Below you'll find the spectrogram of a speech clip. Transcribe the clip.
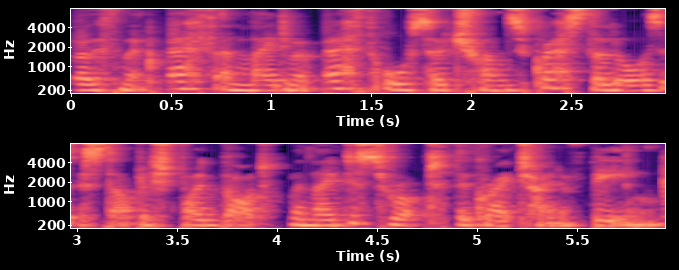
Both Macbeth and Lady Macbeth also transgress the laws established by God when they disrupt the great chain of being.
